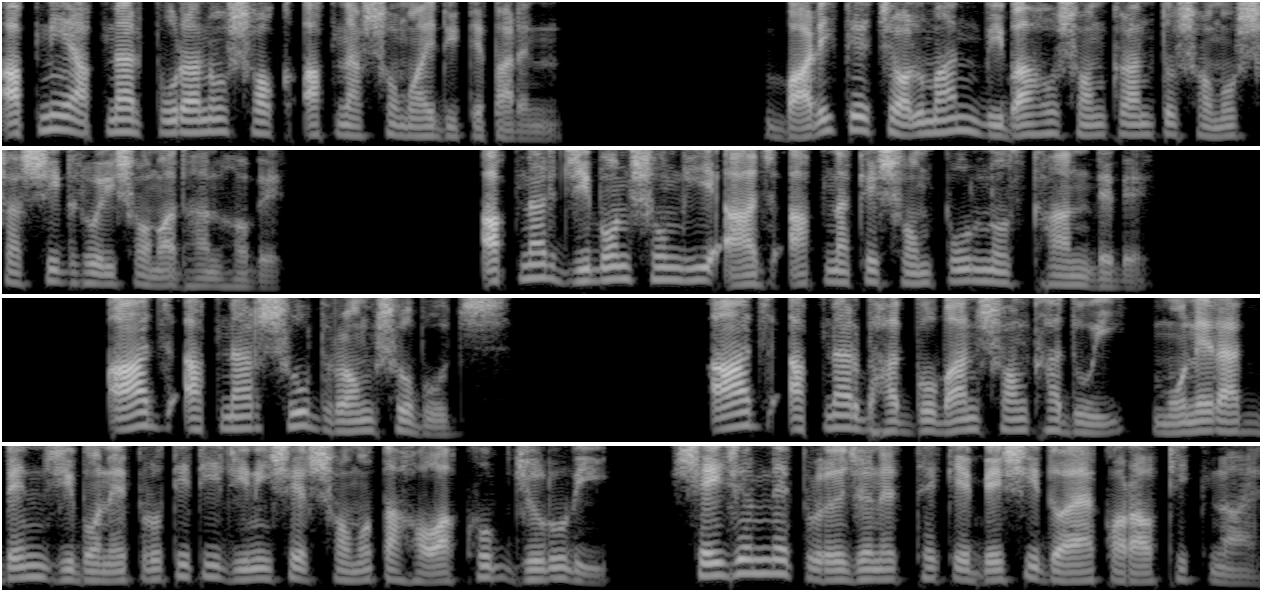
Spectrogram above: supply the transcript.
আপনি আপনার পুরানো শখ আপনার সময় দিতে পারেন। বাড়িতে চলমান বিবাহ সংক্রান্ত সমস্যা শীঘ্রই সমাধান হবে। আপনার জীবনসঙ্গী আজ আপনাকে সম্পূর্ণ স্থান দেবে। আজ আপনার শুভ রং সবুজ। আজ আপনার ভাগ্যবান সংখ্যা দুই, মনে রাখবেন জীবনে প্রতিটি জিনিসের সমতা হওয়া খুব জরুরি সেই জন্যে প্রয়োজনের থেকে বেশি দয়া করাও ঠিক নয়।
